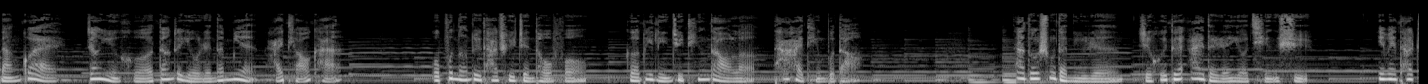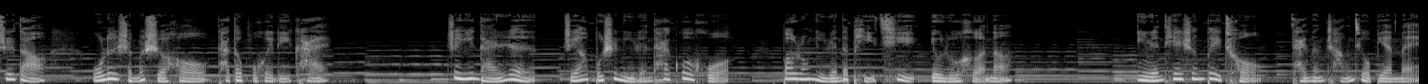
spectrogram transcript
难怪张允和当着有人的面还调侃：“我不能对他吹枕头风，隔壁邻居听到了，他还听不到。”大多数的女人只会对爱的人有情绪，因为她知道，无论什么时候他都不会离开。至于男人，只要不是女人太过火。包容女人的脾气又如何呢？女人天生被宠才能长久变美。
